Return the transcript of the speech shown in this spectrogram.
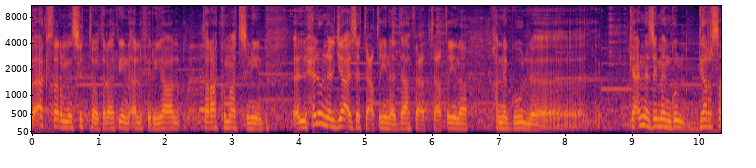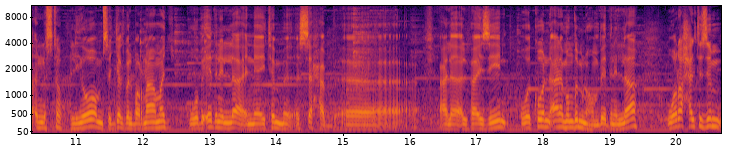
بأكثر من 36 ألف ريال تراكمات سنين. الحلو أن الجائزة تعطينا دافع تعطينا خلينا نقول كأنه زي ما نقول قرصة إنه ستوب اليوم سجلت بالبرنامج وبإذن الله إنه يتم السحب على الفائزين وأكون أنا من ضمنهم بإذن الله. وراح التزم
